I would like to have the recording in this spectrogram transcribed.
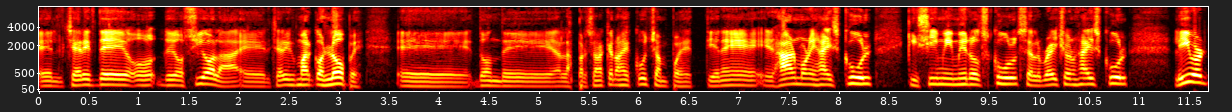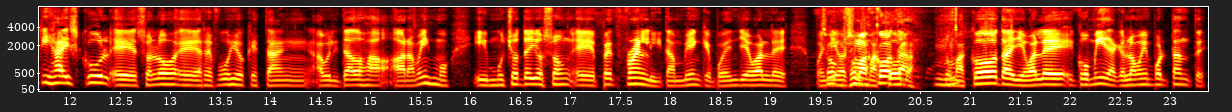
el sheriff de, O- de Osceola, el sheriff Marcos López, eh, donde las personas que nos escuchan, pues tiene el Harmony High School, Kissimmee Middle School, Celebration High School, Liberty High School eh, son los eh, refugios que están habilitados a- ahora mismo y muchos de ellos son eh, pet friendly también que pueden llevarle pueden Su- llevar su sus mascota. mascotas, su mascota y llevarle comida que es lo más importante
